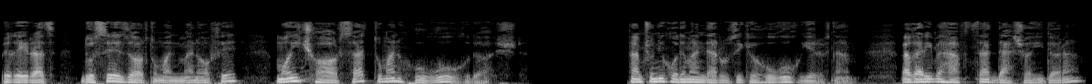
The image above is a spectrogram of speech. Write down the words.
به غیر از دو سه هزار تومان منافع مایی 400 تومان حقوق داشت. همچنین خود من در روزی که حقوق گرفتم و قریب 700 دهشاهی دارم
